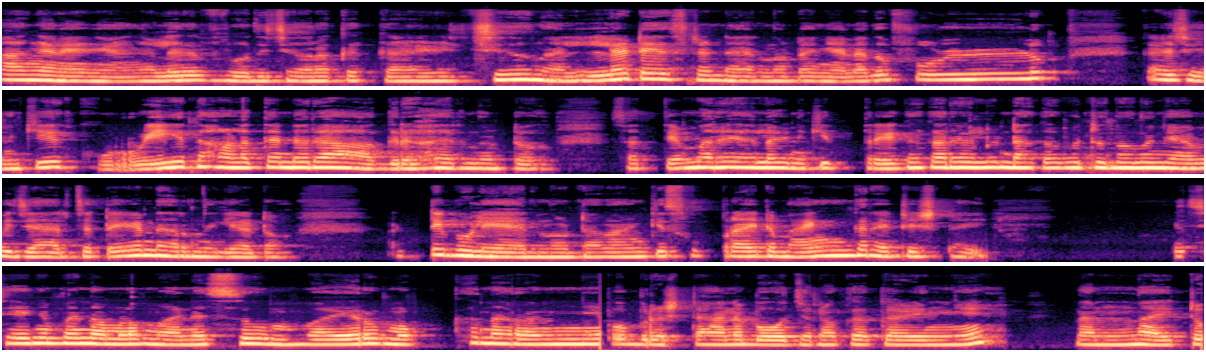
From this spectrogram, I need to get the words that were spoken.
അങ്ങനെ ഞങ്ങൾ പൊതിച്ചോറൊക്കെ കഴിച്ച് നല്ല ടേസ്റ്റ് ഉണ്ടായിരുന്നു കേട്ടോ. ഞാനത് ഫുള്ളും കഴിച്ചു. എനിക്ക് കുറേ നാളത്തെ എന്റെ ഒരു ആഗ്രഹമായിരുന്നു കേട്ടോ. സത്യം പറയാമല്ലോ എനിക്ക് ഇത്രയൊക്കെ കറികൾ ഉണ്ടാക്കാൻ പറ്റുന്നൊന്നും ഞാൻ വിചാരിച്ചിട്ടേ ഉണ്ടായിരുന്നില്ല കേട്ടോ. അടിപൊളിയായിരുന്നു കേട്ടോ. എനിക്ക് സൂപ്പറായിട്ട് ഭയങ്കരമായിട്ട് ഇഷ്ടമായി കഴിച്ച് കഴിഞ്ഞപ്പോൾ നമ്മളെ മനസ്സും വയറും ഒക്കെ നിറഞ്ഞ് ഇപ്പോൾ ഭൃഷ്ടാന ഭോജനമൊക്കെ കഴിഞ്ഞ് നന്നായിട്ട്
